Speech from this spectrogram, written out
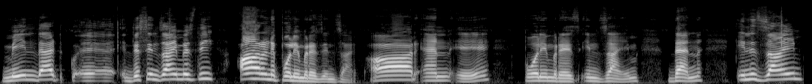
mean that uh, this enzyme is the RNA polymerase enzyme RNA polymerase enzyme then enzyme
